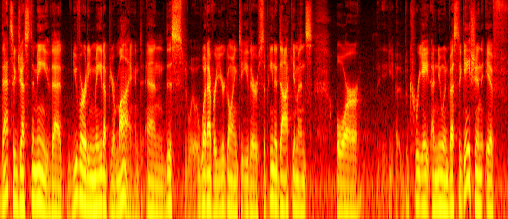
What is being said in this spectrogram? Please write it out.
That suggests to me that you've already made up your mind, and this, whatever, you're going to either subpoena documents or create a new investigation if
